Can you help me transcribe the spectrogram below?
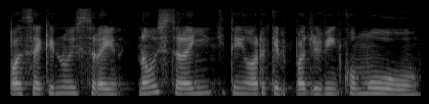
Pode ser que não estranhe, não estranhe que tem hora que ele pode vir como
